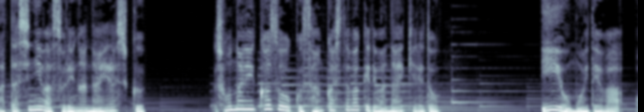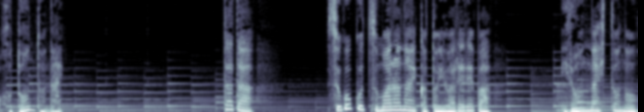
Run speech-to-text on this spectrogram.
私にはそれがないらしく、そんなに数多く参加したわけではないけれど、いい思い出はほとんどない。ただ、すごくつまらないかと言われれば、いろんな人の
